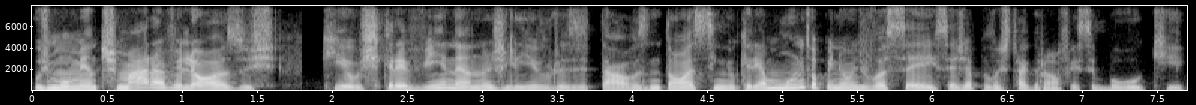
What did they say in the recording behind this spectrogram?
os momentos maravilhosos que eu escrevi, né, nos livros e tal. Então, assim, eu queria muito a opinião de vocês, seja pelo Instagram, Facebook,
